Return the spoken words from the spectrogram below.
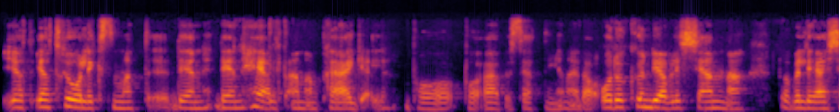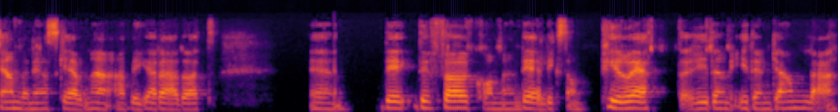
jag, jag, tror liksom att det är, en, det är en helt annan prägel på, på översättningarna idag. Och då kunde jag väl känna, då var det jag kände när jag skrev den här Abigarado, att eh, det, det förekommer en del liksom piruetter i den, i den, gamla,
